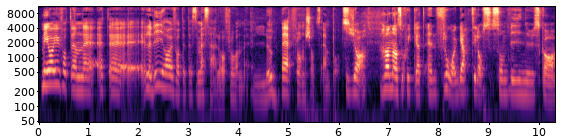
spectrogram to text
Men jag har ju fått en, ett, eh, eller vi har ju fått ett sms här då från Lubbe från Shots and Pots. Ja, han har alltså skickat en fråga till oss som vi nu ska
